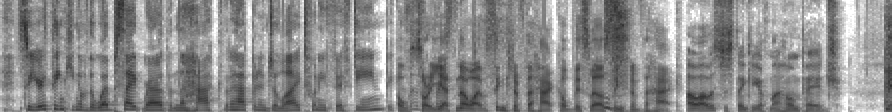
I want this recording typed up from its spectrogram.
so you're thinking of the website rather than the hack that happened in July 2015? Because Oh, sorry. Yes, first- no, I was thinking of the hack. Obviously, I was thinking of the hack. oh i was just thinking of my homepage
